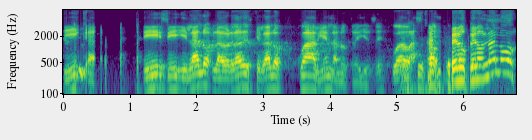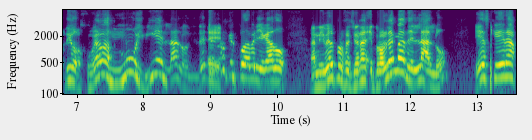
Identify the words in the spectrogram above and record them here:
Sí, cara. sí, sí. Y Lalo, la verdad es que Lalo jugaba bien, Lalo Treyes, ¿eh? Jugaba bastante. Pero, pero Lalo, digo, jugaba muy bien Lalo. De hecho, creo que él pudo haber llegado a nivel profesional. El problema de Lalo es que era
